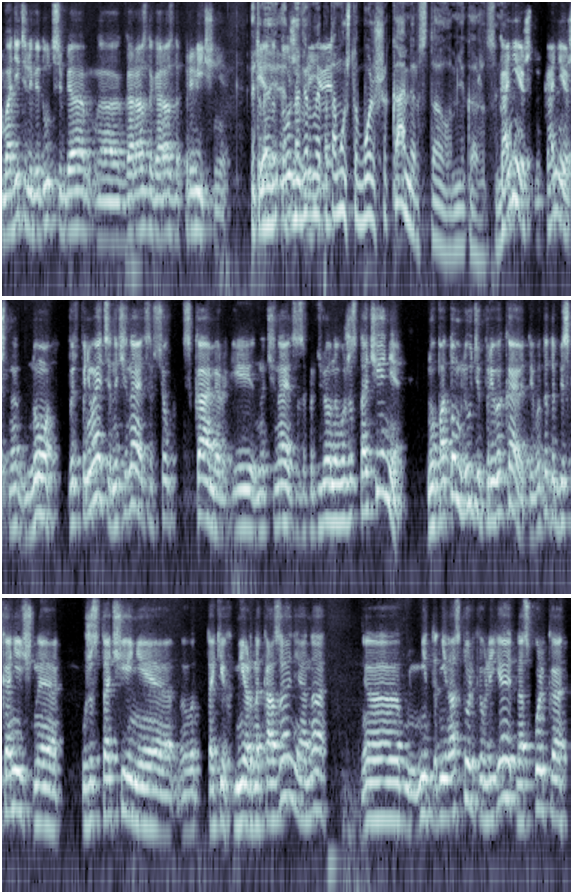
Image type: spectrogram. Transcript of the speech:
водители ведут себя э, гораздо-гораздо приличнее. Это, это, это наверное, влияет. потому что больше камер стало, мне кажется. Конечно, нет? конечно. Но вы понимаете, начинается все с камер и начинается с определенного ужесточения, но потом люди привыкают. И вот это бесконечное ужесточение вот таких мер наказания, она э, не, не настолько влияет, насколько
